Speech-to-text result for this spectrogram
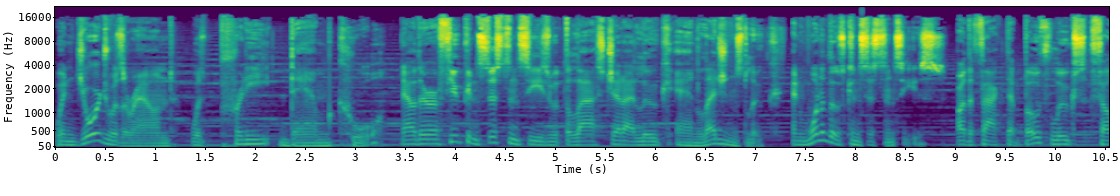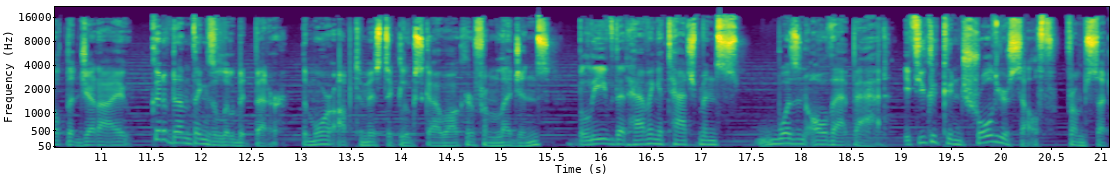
when George was around, was pretty damn cool. Now, there are a few consistencies with The Last Jedi Luke and Legends Luke, and one of those consistencies are the fact that both Lukes felt the Jedi could have done things a little bit better. The more optimistic Luke Skywalker from Legends believed that having attachments wasn't all that bad. If you could control yourself from such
